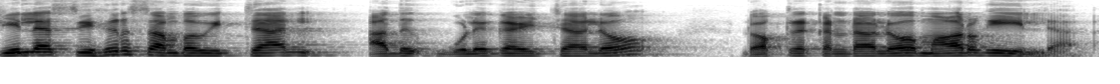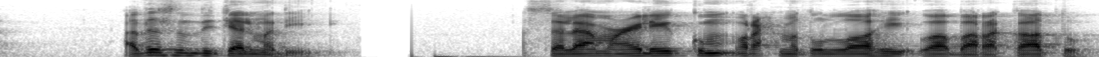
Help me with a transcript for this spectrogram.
ചില സിഹിർ സംഭവിച്ചാൽ അത് ഗുളിക കഴിച്ചാലോ ഡോക്ടറെ കണ്ടാലോ മാറുകയില്ല. അത് ശ്രദ്ധിച്ചാൽ മതി. അസ്സലാമു അലൈക്കും വറഹ്മത്തുള്ളാഹി വ ബറകാതുഹു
